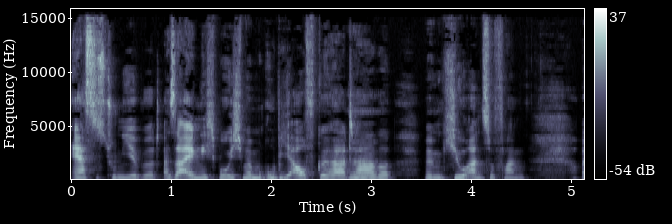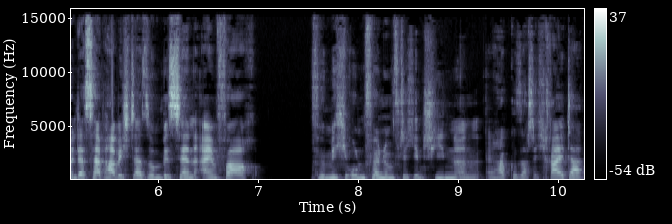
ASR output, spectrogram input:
erstes Turnier wird. Also eigentlich, wo ich mit dem Ruby aufgehört Mhm. habe, mit dem Q anzufangen. Und deshalb habe ich da so ein bisschen einfach für mich unvernünftig entschieden und habe gesagt, ich reite,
